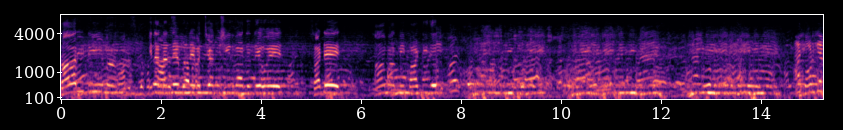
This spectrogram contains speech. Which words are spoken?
ਸਾਰੀ ਟੀਮ, ਇਹਨਾਂ ਨੰਨੇ ਮੁੰਨੇ ਬੱਚਿਆਂ ਨੂੰ ਆਸ਼ੀਰਵਾਦ ਦਿੰਦੇ ਹੋਏ ਸਾਡੇ ਆਮ ਆਦਮੀ ਪਾਰਟੀ ਦੇ ਆ ਦੌੜ ਗਿਆ।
